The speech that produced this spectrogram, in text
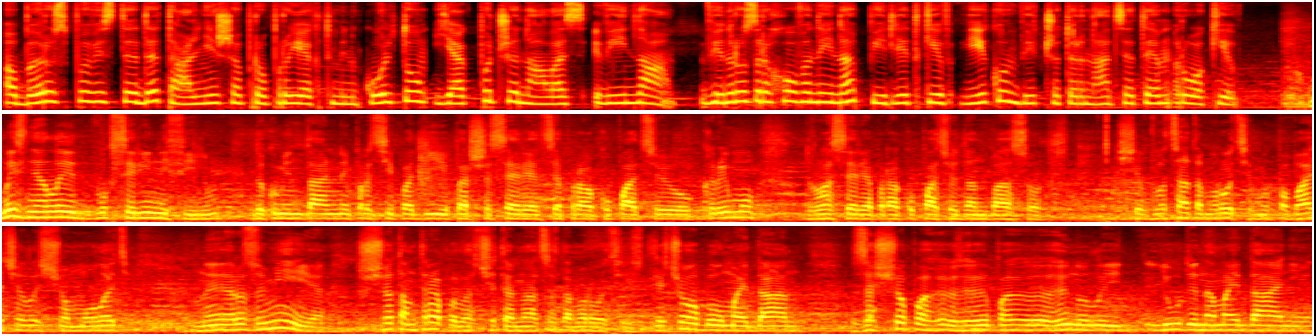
аби розповісти детальніше про проєкт мінкульту, як починалась війна. Він розрахований на підлітків віком від 14 років. Ми зняли двохсерійний фільм документальний про ці події. Перша серія це про окупацію Криму, друга серія про окупацію Донбасу. Ще в 2020 році ми побачили, що молодь не розуміє, що там трапилось в 2014 році, для чого був Майдан, за що поги- погинули люди на Майдані,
